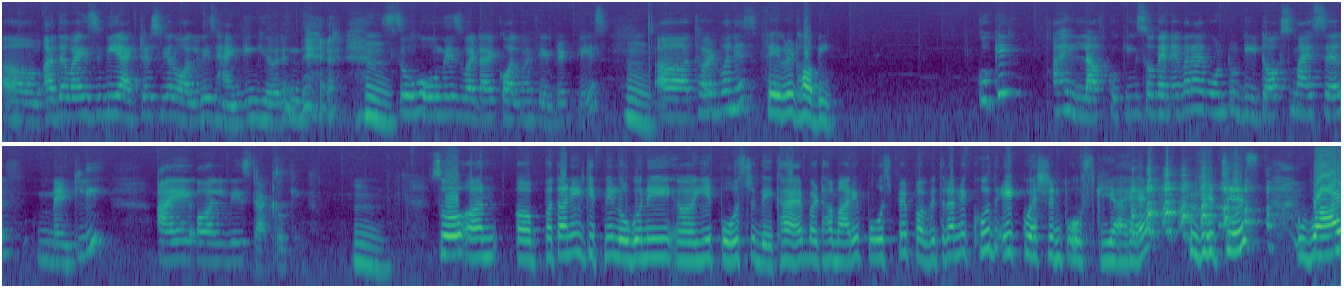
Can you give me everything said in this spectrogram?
otherwise we actors we are always hanging here in there so home is what I call my favourite place third one is favourite hobby cooking I love cooking so whenever I want to detox myself mentally I always start cooking so पता नहीं कितने लोगों ने uh, ये पोस्ट देखा है बट हमारे पोस्ट पे पवित्रा ने खुद एक क्वेश्चन पोस्ट किया है which is why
